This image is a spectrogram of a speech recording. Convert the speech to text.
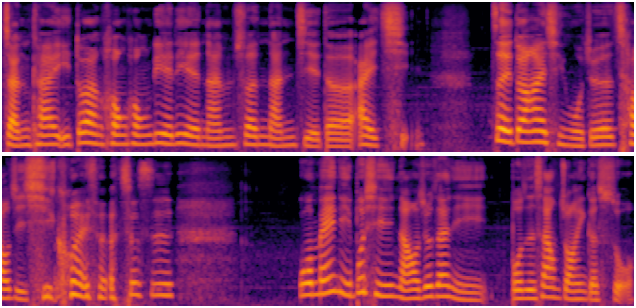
展开一段轰轰烈烈、难分难解的爱情。这一段爱情我觉得超级奇怪的，就是我没你不行，然后就在你脖子上装一个锁，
